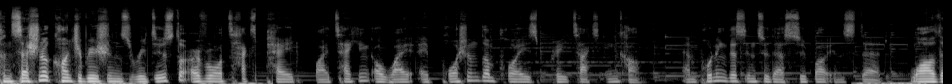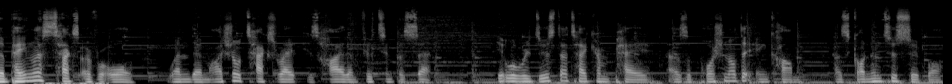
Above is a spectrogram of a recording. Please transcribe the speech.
Concessional contributions reduce the overall tax paid by taking away a portion of the employee's pre tax income and putting this into their super instead. While they're paying less tax overall when their marginal tax rate is higher than 15%, it will reduce their take home pay as a portion of the income has gone into super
